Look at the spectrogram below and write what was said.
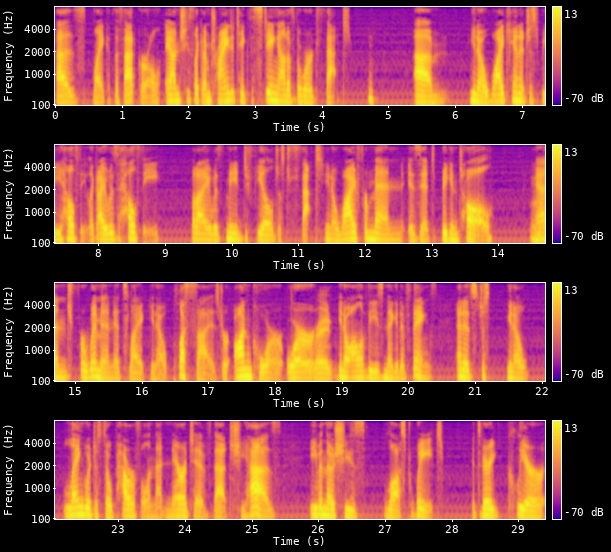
as like the fat girl. And she's like, I'm trying to take the sting out of the word fat. Um, you know, why can't it just be healthy? Like, I was healthy, but I was made to feel just fat. You know, why for men is it big and tall? And for women, it's like, you know, plus sized or encore or, Right. you know, all of these negative things. And it's just, you know, language is so powerful in that narrative that she has, even though she's lost weight. It's very clear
